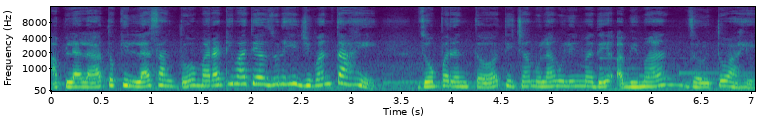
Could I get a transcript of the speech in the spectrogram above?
आपल्याला तो किल्ला सांगतो मराठी माती अजूनही जिवंत आहे जोपर्यंत तिच्या मुलामुलींमध्ये अभिमान जळतो आहे.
